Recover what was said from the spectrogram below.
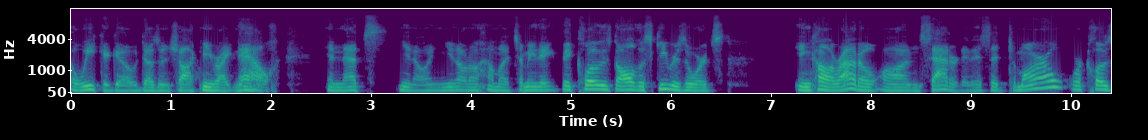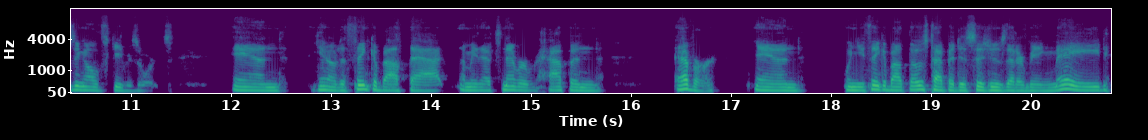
a week ago doesn't shock me right now. And that's you know and you don't know how much i mean they they closed all the ski resorts in colorado on saturday. They said tomorrow we're closing all the ski resorts. And you know to think about that i mean that's never happened ever. And when you think about those type of decisions that are being made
